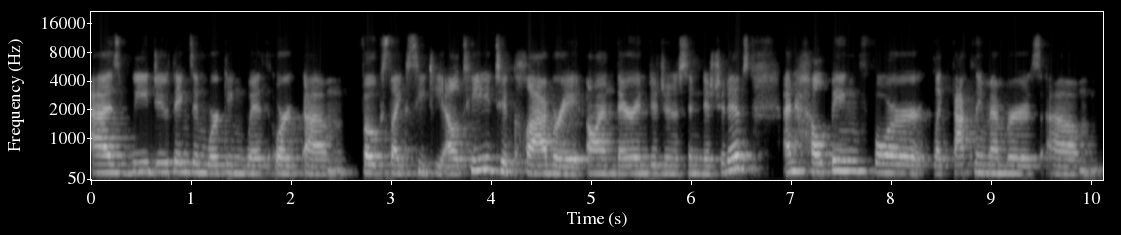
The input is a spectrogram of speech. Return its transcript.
as we do things in working with or um, folks like ctlt to collaborate on their indigenous initiatives and helping for like faculty members um,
